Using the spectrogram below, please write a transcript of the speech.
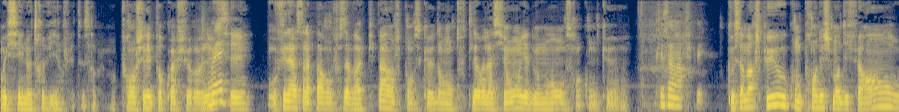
oui, c'est une autre vie en fait, tout simplement. Pour enchaîner, pourquoi je suis revenu, Ouais. c'est, au final, ça n'a pas grand-chose à voir avec Pipa. hein. Je pense que dans toutes les relations, il y a des moments où on se rend compte que Que ça marche plus. que ça marche plus ou qu'on prend des chemins différents ou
